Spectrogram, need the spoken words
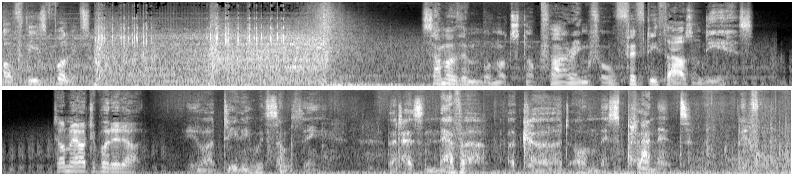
of these bullets. Some of them will not stop firing for 50,000 years. Tell me how to put it out. You are dealing with something that has never occurred on this planet before.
